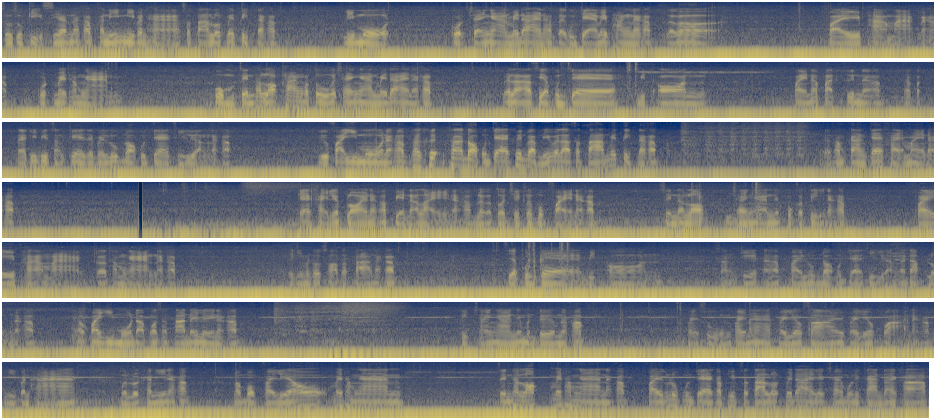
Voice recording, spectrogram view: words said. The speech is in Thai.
ซูซูกิเซียสนะครับ คันนี้มีปัญหาสตาร์ทรถไม่ติดนะครับ รีโมทกดใช้งานไม่ได้นะครับ แต่กุญแจไม่พังนะครับ แล้วก็ไฟผ่าหมากนะครับ กดไม่ทำงาน ปุ่มเซ็นทรัลล็อกข้างประตูก็ใช้งานไม่ได้นะครับ เวลาเสียบกุญแจบิดออน ไฟหน้าปัดขึ้นนะครับ แต่แต่ที่ผิดสังเกตจะเป็นรูปดอกกุญแจสีเหลืองนะครับ หรือไฟอีโมนะครับ ถ้าถ้าดอกกุญแจขึ้นแบบนี้เวลาสตาร์ทไม่ติดนะครับ เดี๋ยวทำการแก้ไขใหม่นะครับ แก้ไขเรียบร้อยนะครับ เปลี่ยนอะไรนะครับ แล้วก็ตรวจเช็คระบบไฟนะครับเซ็นทรัลล็อกใช้งานได้ปกตินะครับ ไฟพามาก็ทำงานนะครับทีนี้มาทดสอบสตาร์ทนะครับ เสียบกุญแจบิดออน สังเกตนะครับ ไฟรูปดอกกุญแจสีเหลืองก็ดับลงนะครับ ถ้าไฟอีโมดับก็สตาร์ทได้เลยนะครับ ติดใช้งานได้เหมือนเดิมนะครับ ไฟสูงไฟหน้า เลี้ยวซ้าย ไฟเลี้ยวขวานะครับ มีปัญหาเหมือนรถคันนี้นะครับ ระบบไฟเลี้ยวไม่ทำงาน เซ็นทรัลล็อกไม่ทำงานนะครับ ไฟลูกกุญแจกระพริบสตาร์ทรถไม่ได้ เรียกใช้บริการได้ครับ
